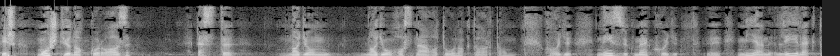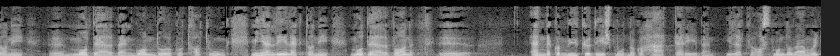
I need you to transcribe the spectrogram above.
És most jön akkor az, ezt nagyon nagyon használhatónak tartom, hogy nézzük meg, hogy milyen lélektani modellben gondolkodhatunk, milyen lélektani modell van ennek a működésmódnak a hátterében. Illetve azt mondanám, hogy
